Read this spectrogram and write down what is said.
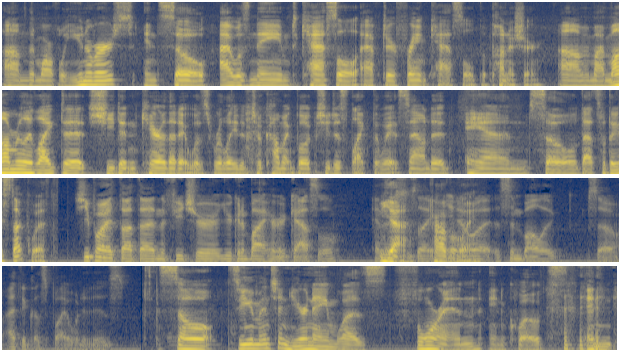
um, the Marvel Universe. And so I was named Castle after Frank Castle, the Punisher. Um, and my mom really liked it. She didn't care that it was related to a comic book. She just liked the way it sounded. And so that's what they stuck with. She probably thought that in the future you're gonna buy her a castle. And Yeah, like, you probably. know what, it's symbolic. So I think that's probably what it is. So, so you mentioned your name was foreign in quotes, and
